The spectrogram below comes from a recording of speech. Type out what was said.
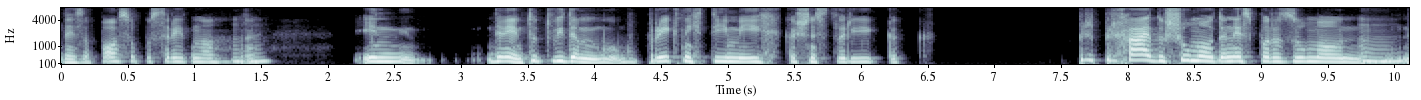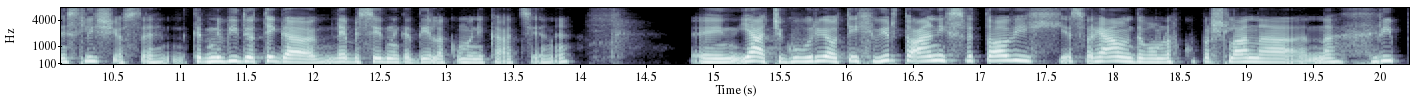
ne za posel posredno. Ne. Mhm. In ne vem, tudi vidim v projektnih timih, kakšne stvari. Kak, Prihaja do šumov, da ne sporazumov, mm. ne slišijo se, ker ne vidijo tega nebesednega dela komunikacije. Ne. In ja, če govorijo o teh virtualnih svetovih, jaz verjamem, da bom lahko prišla na, na hrib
